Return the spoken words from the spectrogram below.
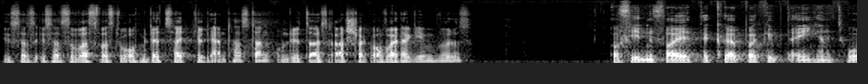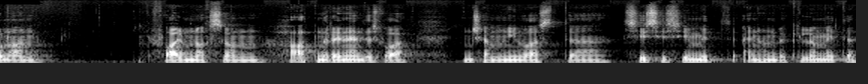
ist das, ist das sowas, was du auch mit der Zeit gelernt hast dann und jetzt als Ratschlag auch weitergeben würdest? Auf jeden Fall, der Körper gibt eigentlich einen Ton an. Vor allem nach so einem harten Rennen, das war in Chamonix war es der CCC mit 100 Kilometer.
